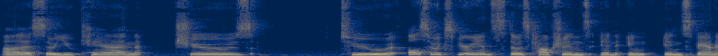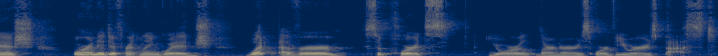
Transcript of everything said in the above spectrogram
Uh, so you can choose to also experience those captions in, in, in Spanish or in a different language, whatever supports your learners or viewers best.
